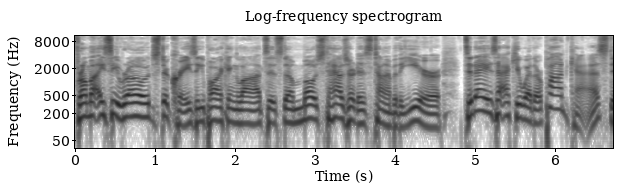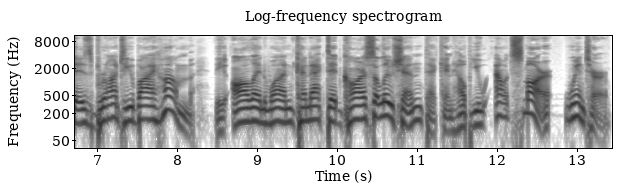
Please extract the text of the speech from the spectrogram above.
From icy roads to crazy parking lots, it's the most hazardous time of the year. Today's AccuWeather podcast is brought to you by Hum, the all in one connected car solution that can help you outsmart winter.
